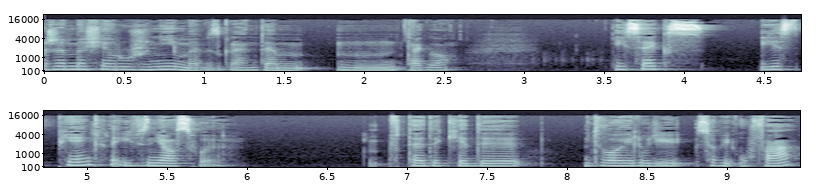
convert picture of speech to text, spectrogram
że my się różnimy względem mm, tego. I seks jest piękny i wzniosły wtedy, kiedy dwoje ludzi sobie ufa,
